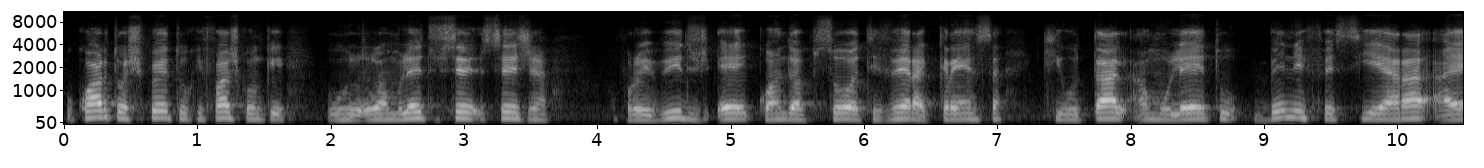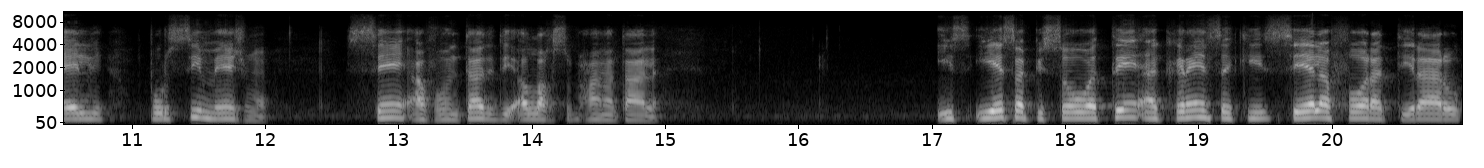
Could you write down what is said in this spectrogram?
O quarto aspecto que faz com que os amuletos se, sejam proibidos é quando a pessoa tiver a crença que o tal amuleto beneficiará a ele por si mesmo, sem a vontade de Allah subhanahu wa ta'ala e essa pessoa tem a crença que se ela for tirar o,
